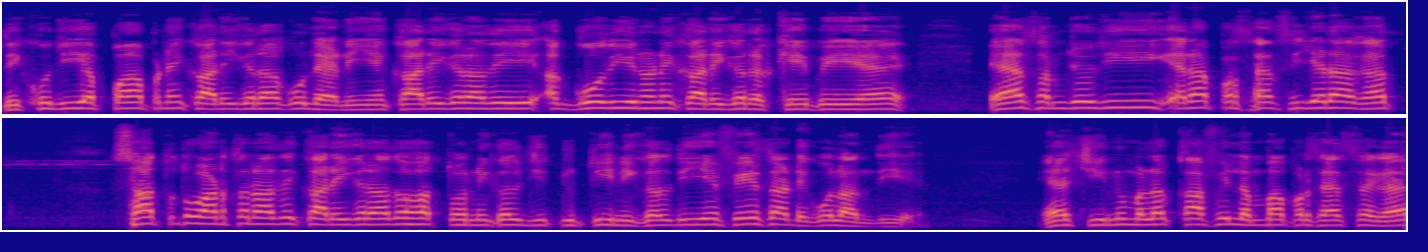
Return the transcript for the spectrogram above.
ਦੇਖੋ ਜੀ ਆਪਾਂ ਆਪਣੇ ਕਾਰੀਗਰਾਂ ਕੋਲ ਲੈਣੀ ਹੈ। ਕਾਰੀਗਰਾਂ ਦੇ ਅੱਗੋਂ ਦੀ ਉਹਨਾਂ ਨੇ ਕਾਰੀਗਰ ਰੱਖੇ ਪਏ ਐ ਇਹ ਸਮਝੋ ਜੀ ਇਹਦਾ ਪ੍ਰੋਸੈਸ ਜਿਹੜਾ ਹੈਗਾ 7 ਤੋਂ 8 ਤਰ੍ਹਾਂ ਦੇ ਕਾਰੀਗਰਾਂ ਤੋਂ ਹੱਥੋਂ ਨਿਕਲ ਜੀ ਜੁੱਤੀ ਨਿਕਲਦੀ ਹੈ ਫਿਰ ਸਾਡੇ ਕੋਲ ਆਂਦੀ ਹੈ। ਇਸ ਚੀਜ਼ ਨੂੰ ਮਤਲਬ ਕਾਫੀ ਲੰਬਾ ਪ੍ਰੋਸੈਸ ਹੈਗਾ।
